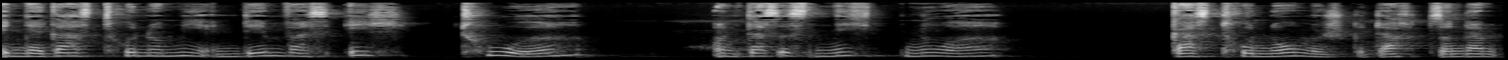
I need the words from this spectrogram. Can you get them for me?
In der Gastronomie, in dem, was ich tue, und das ist nicht nur gastronomisch gedacht, sondern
